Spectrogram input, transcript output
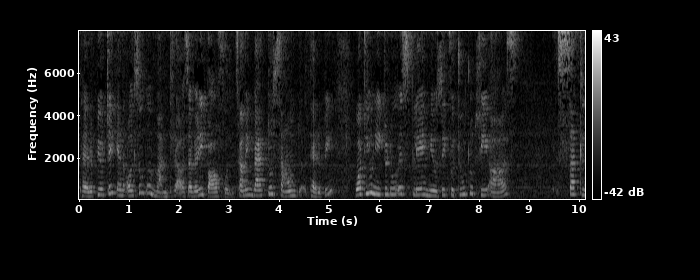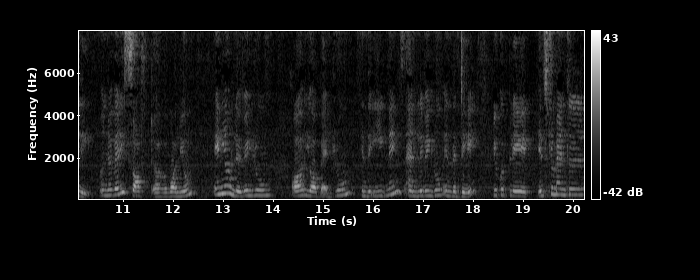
therapeutic, and also the mantras are very powerful. Coming back to sound therapy, what you need to do is play music for two to three hours subtly on a very soft uh, volume in your living room or your bedroom in the evenings and living room in the day. You could play instrumental,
